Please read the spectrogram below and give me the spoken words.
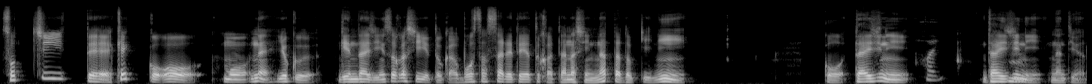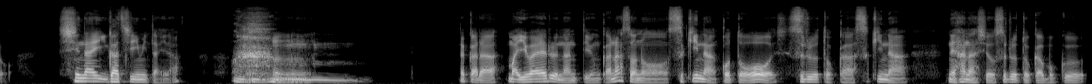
そっちって結構、もうね、よく現代人忙しいとか、忙殺されてとかって話になった時に、こう、大事に、はい。大事に、なんていうんだろう、しないがちみたいな。ううんん。だから、まあ、いわゆるなんていうんかな、その、好きなことをするとか、好きなね、話をするとか、僕、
